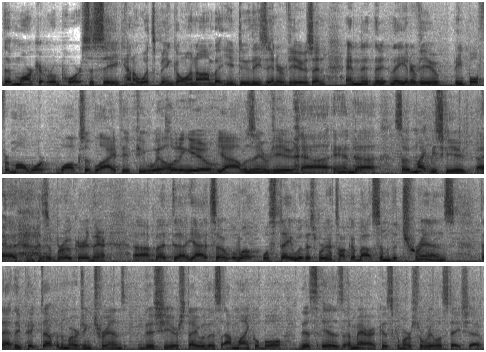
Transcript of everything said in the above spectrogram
the market reports to see kind of what's been going on, but you do these interviews, and and they, they interview people from all walks of life, if you will, including you. Yeah, I was interviewed, uh, and uh, so it might be skewed uh, as a broker in there, uh, but uh, yeah. So well, we'll stay with us. We're going to talk about some of the trends that they picked up in emerging trends this year. Stay with us. I'm Michael Bull. This is America's Commercial Commercial Real Estate Show.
